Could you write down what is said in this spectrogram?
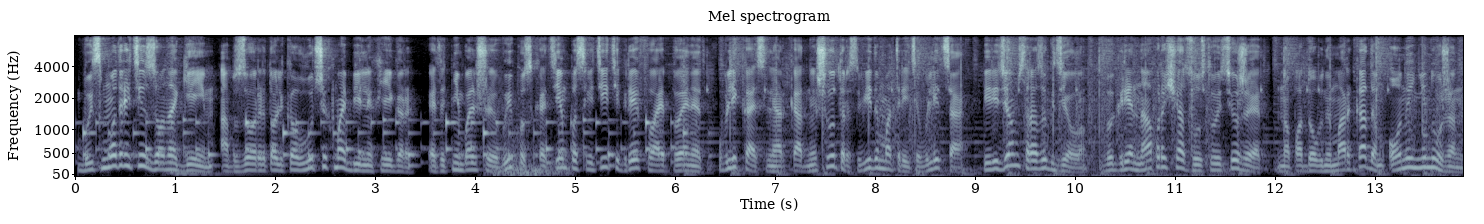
Вы смотрите Зона Гейм, обзоры только лучших мобильных игр. Этот небольшой выпуск хотим посвятить игре Fly Planet, увлекательный аркадный шутер с видом от третьего лица. Перейдем сразу к делу. В игре напрочь отсутствует сюжет, но подобным аркадам он и не нужен.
